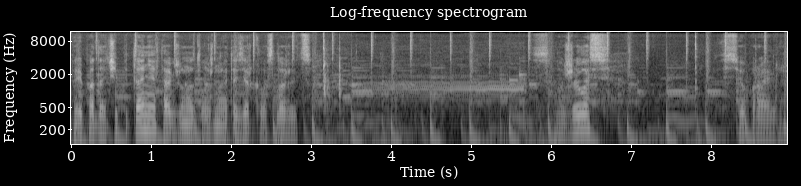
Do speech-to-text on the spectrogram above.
При подаче питания также у нас должно это зеркало сложиться. Сложилось. Все правильно.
